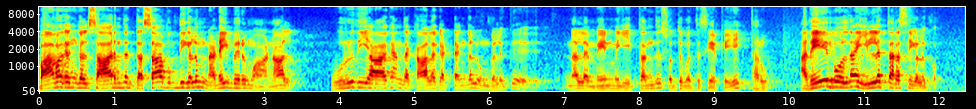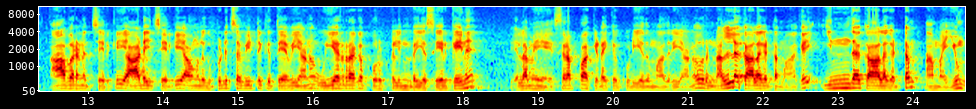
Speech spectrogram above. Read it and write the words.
பாவகங்கள் சார்ந்த தசாபுக்திகளும் நடைபெறுமானால் உறுதியாக அந்த காலகட்டங்கள் உங்களுக்கு நல்ல மேன்மையை தந்து சொத்து பத்து சேர்க்கையை தரும். அதே போல் தான் இல்லத்தரசிகளுக்கும். ஆபரண சேர்க்கை ஆடை சேர்க்கை அவங்களுக்கு பிடிச்ச வீட்டுக்கு தேவையான உயர் ரக பொருட்களினுடைய சேர்க்கைன்னு எல்லாமே சிறப்பாக கிடைக்கக்கூடியது மாதிரியான ஒரு நல்ல காலகட்டமாக இந்த காலகட்டம் அமையும்.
